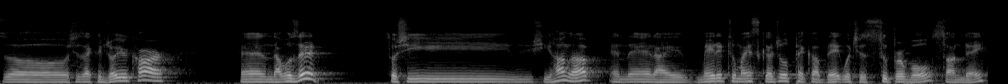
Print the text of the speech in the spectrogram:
So she's like, enjoy your car and that was it. So she she hung up, and then I made it to my scheduled pickup date, which is Super Bowl Sunday.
